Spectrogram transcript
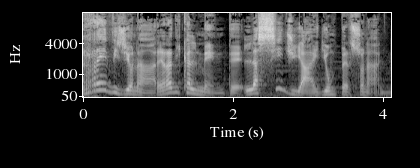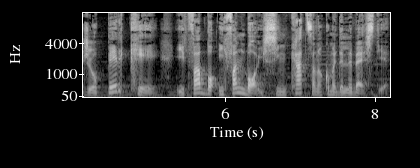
revisionare radicalmente la CGI di un personaggio perché i, fabo- i fanboy si incazzano come delle bestie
